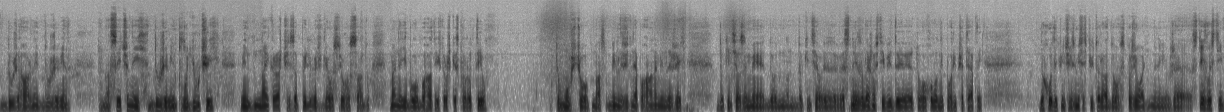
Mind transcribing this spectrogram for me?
Дуже гарний, дуже він насичений, дуже він плодючий. Він найкращий запилювач для усього саду. У мене їх було багато, їх трошки скоротив, тому що в нас він лежить непогано, він лежить до кінця зими, до, до кінця весни, в залежності від е, того, холодний погріб чи теплий. Доходить він через місяць-півтора до споживання вже стиглості,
